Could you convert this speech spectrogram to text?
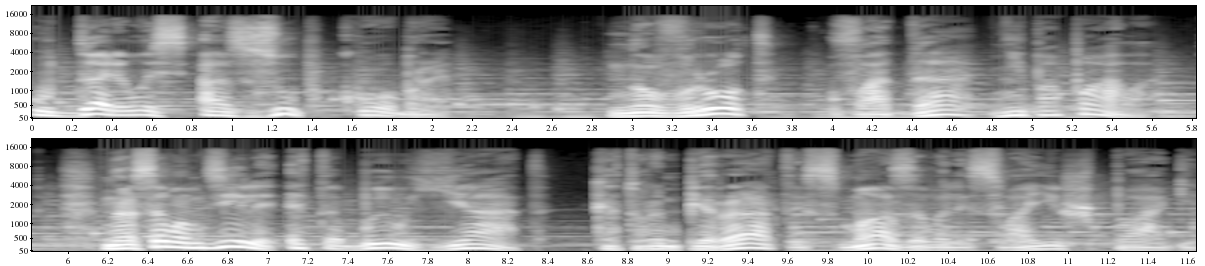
ударилось о зуб кобры. Но в рот вода не попала. На самом деле это был яд – которым пираты смазывали свои шпаги.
